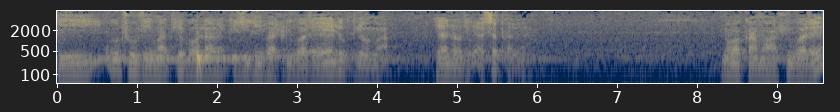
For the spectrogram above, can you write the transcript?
ဒီဥထုတွေမှာဖြစ်ပေါ်လာတဲ့ပစ္စည်းလေးပါလှူပါတယ်လို့ပြောမှရန်တော်တွေအဆက်ပါတယ်နောကံမှာလှူပါတယ်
